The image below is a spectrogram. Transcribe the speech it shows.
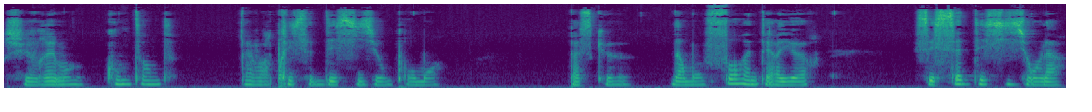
Je suis vraiment contente d'avoir pris cette décision pour moi. Parce que dans mon fort intérieur, c'est cette décision-là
